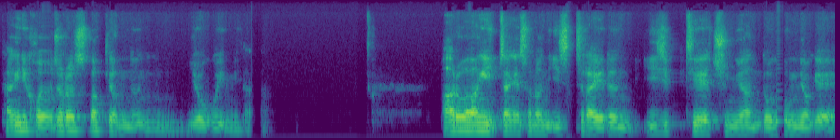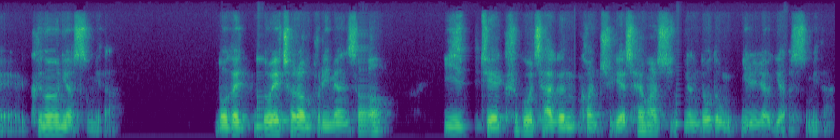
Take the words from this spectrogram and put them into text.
당연히 거절할 수밖에 없는 요구입니다. 바로 왕의 입장에서는 이스라엘은 이집트의 중요한 노동력의 근원이었습니다. 노대, 노예처럼 부리면서 이집트의 크고 작은 건축에 사용할 수 있는 노동 인력이었습니다.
